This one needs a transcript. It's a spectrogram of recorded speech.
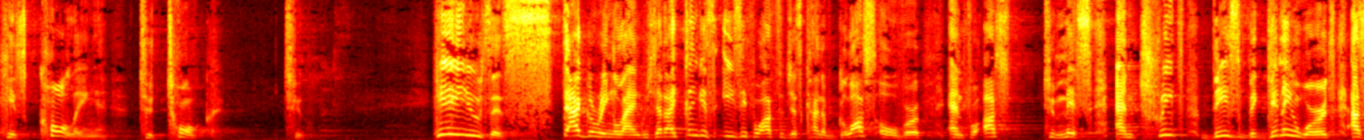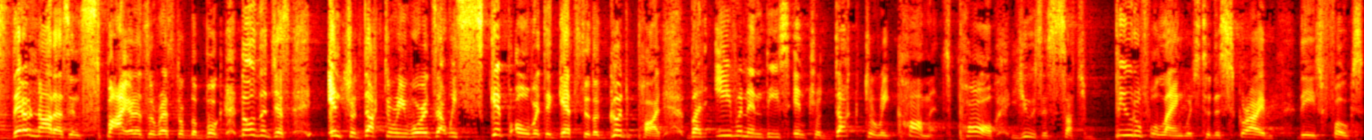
he's calling to talk to. He uses staggering language that I think is easy for us to just kind of gloss over and for us to miss and treat these beginning words as they're not as inspired as the rest of the book. Those are just introductory words that we skip over to get to the good part. But even in these introductory comments, Paul uses such beautiful language to describe these folks.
